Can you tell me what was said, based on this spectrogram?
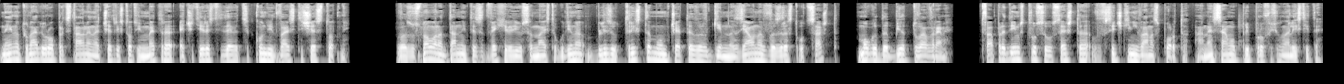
Нейното най-добро представяне на 400 метра е 49 секунди 26 стотни. Възоснова на данните за 2018 година, близо 300 момчета в гимназиална възраст от САЩ могат да бият това време. Това предимство се усеща във всички нива на спорта, а не само при професионалистите.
